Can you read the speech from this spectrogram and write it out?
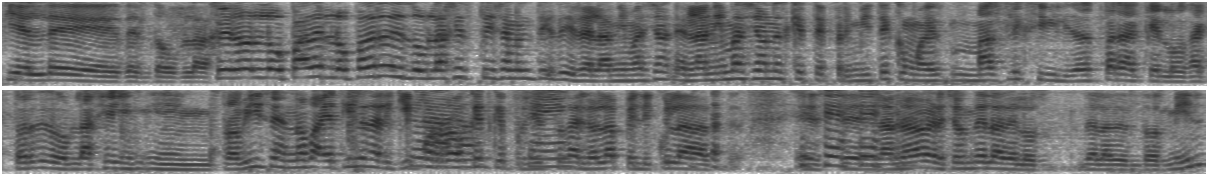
fiel de, del doblaje. Pero lo padre, lo padre del doblaje es precisamente de, de la animación. En la animación es que te permite como es- más flexibilidad para que los actores de doblaje in- improvisen, ¿no? Ahí tienes al equipo Claro, Rocket, que por sí. cierto salió la película, este, la nueva versión de la de los de la del 2000.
